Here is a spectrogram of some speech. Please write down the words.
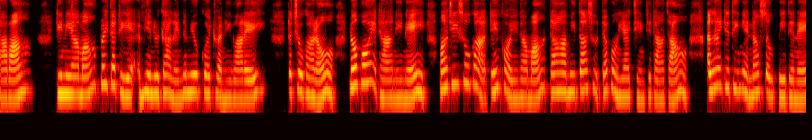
တာပါ ဒီနေရာမှာပြိသက်တရဲ့အမြင်တွေကလည်းနှမျိုးကွဲထွက်နေပါတယ်။တချို့ကတော့နော်ဘောရဲ့ထားအနေနဲ့မာကြီးဆိုးကအတင်းခေါ်ရင်တော့မှဒါဟာမိသားစုတပ်ပုံရိုက်ခြင်းဖြစ်တာကြောင့်အလိုက်တတိနဲ့နောက်ဆုတ်ပေးတဲ့နေ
